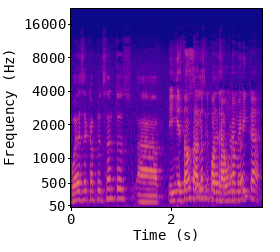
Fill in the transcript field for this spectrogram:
Puede ser campeón Santos. ah, Y estamos hablando sí que contra un campeón. América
